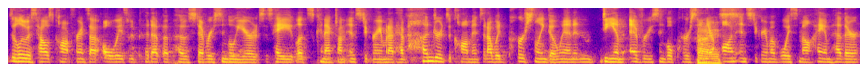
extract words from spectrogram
the Lewis Howes conference, I always would put up a post every single year that says, Hey, let's connect on Instagram. And I'd have hundreds of comments, and I would personally go in and DM every single person Nice. there on Instagram, a voicemail, Hey, I'm Heather.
